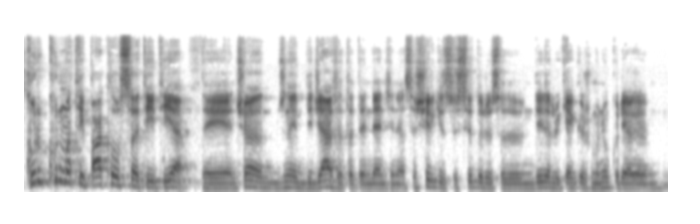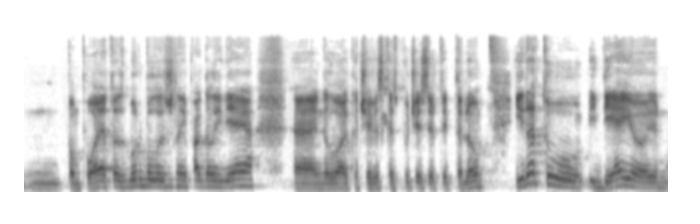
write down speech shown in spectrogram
Kur, kur matai paklausą ateityje? Tai čia, žinai, didžiausia ta tendencija, nes aš irgi susiduriu su dideliu kiekiu žmonių, kurie pompuoja tos burbulus, žinai, pagal idėją, e, galvoja, kad čia viskas pučiasi ir taip toliau. Yra tų idėjų ir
